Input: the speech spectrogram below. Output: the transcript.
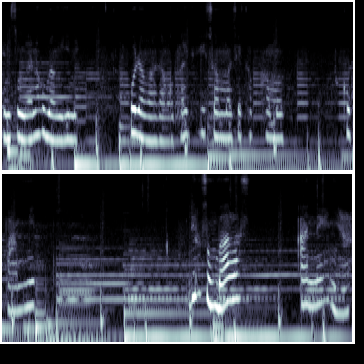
jam 9 aku bilang gini aku udah gak sanggup lagi sama sikap kamu. Aku pamit. Dia langsung balas. Anehnya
